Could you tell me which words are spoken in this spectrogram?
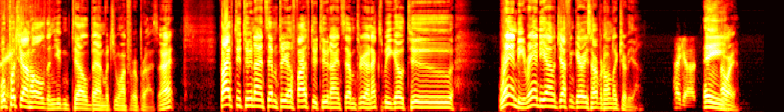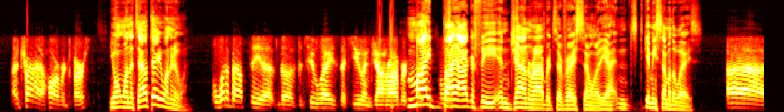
We'll put you on hold, and you can tell Ben what you want for a prize, all right? 522-9730, 522-9730. Next we go to Randy. Randy I'm Geoff and Gary's Harvard Horn Lake Trivia. Hey, guys. Hey. How are you? I'll try Harvard first. You want one that's out there you want a new one? What about the uh, the the two ways that you and John Roberts? My biography and John Roberts are very similar, yeah. And give me some of the ways. Uh,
